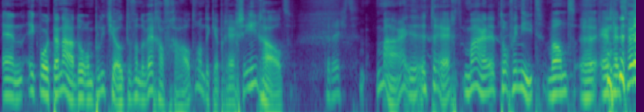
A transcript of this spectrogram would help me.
En ik word daarna door een politieauto van de weg afgehaald, want ik heb rechts ingehaald. Terecht. Maar, eh, terecht, maar toch weer niet. Want er zijn twee,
